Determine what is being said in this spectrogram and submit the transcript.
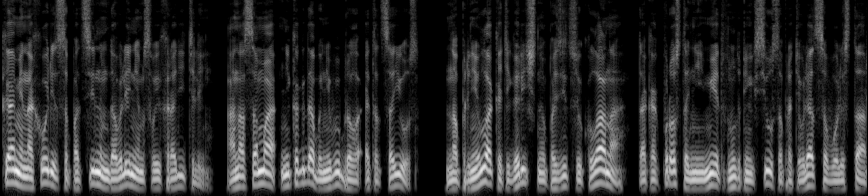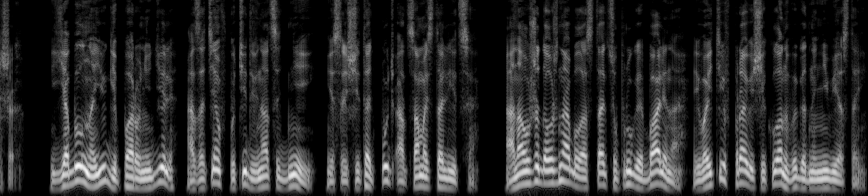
Ками находится под сильным давлением своих родителей. Она сама никогда бы не выбрала этот союз, но приняла категоричную позицию клана, так как просто не имеет внутренних сил сопротивляться воле старших. Я был на юге пару недель, а затем в пути 12 дней, если считать путь от самой столицы. Она уже должна была стать супругой Балина и войти в правящий клан выгодной невестой.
